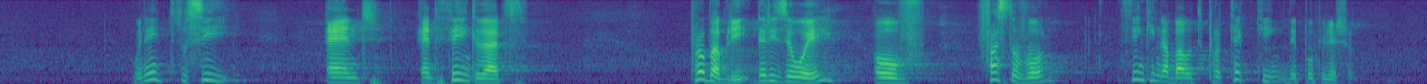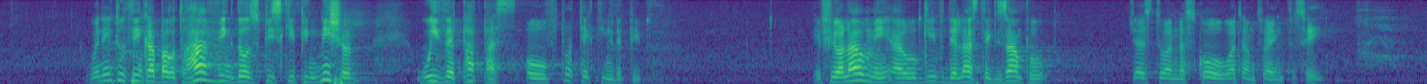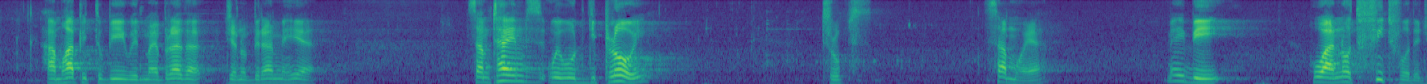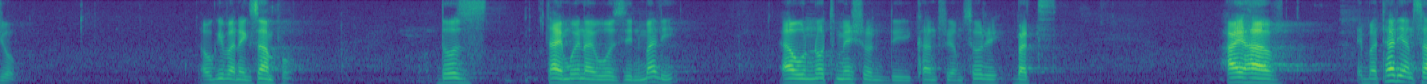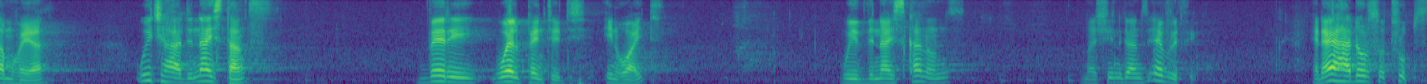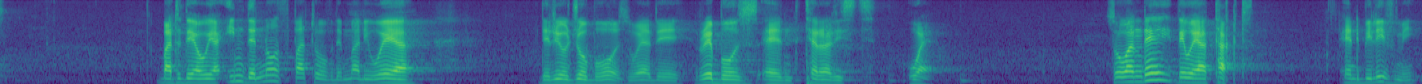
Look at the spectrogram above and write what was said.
We need to see and, and think that probably there is a way of, first of all, thinking about protecting the population. We need to think about having those peacekeeping missions with the purpose of protecting the people. If you allow me, I will give the last example just to underscore what I'm trying to say. I'm happy to be with my brother, General Birame, here. Sometimes we would deploy troops somewhere, maybe who are not fit for the job. I'll give an example. Those time when I was in Mali, I will not mention the country, I'm sorry, but I have a battalion somewhere which had nice tanks, very well painted in white, with nice cannons, machine guns, everything. And I had also troops. But they were in the north part of the Mali where the real job was, where the rebels and terrorists were. So one day they were attacked. And believe me,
